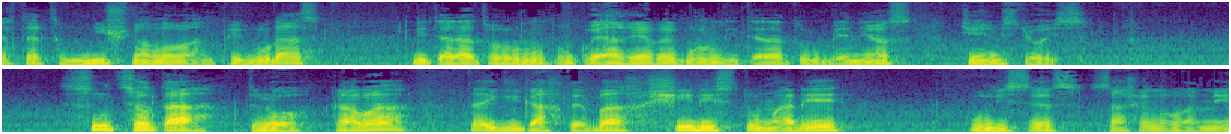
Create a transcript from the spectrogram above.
ერთ-ერთ მნიშვნელოვან ფიგურას, ლიტერატურულ უკვე აღიარებულ ლიტერატურულ გენიოს ჯეიმს ჯოის. სულ ცოტა დრო გავა და იგი გახდება ხშირი სტუმარი ულისეს სახელოვანი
